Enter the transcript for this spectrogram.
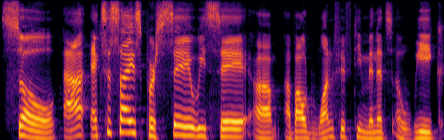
So uh, exercise per se we say um, about 150 minutes a week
